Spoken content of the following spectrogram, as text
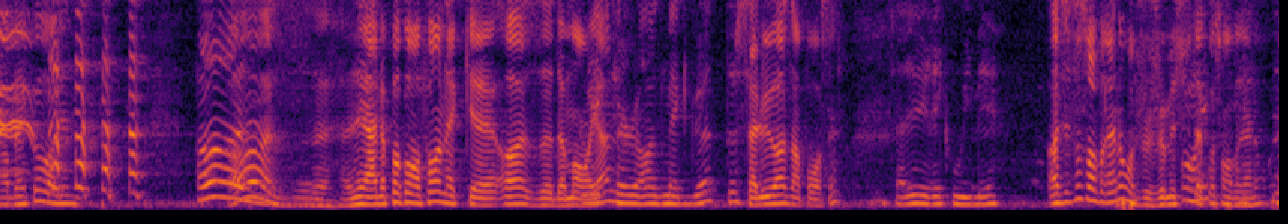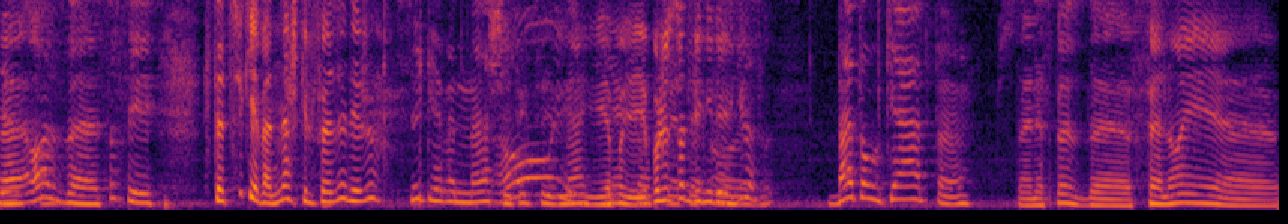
Ah ben Colin. Oz. Oz. À ne pas confondre avec euh, Oz de Montréal. Victor Oz McGutt. Salut Oz en passant. Salut Eric Ouimet. Ah, c'est ça son vrai nom? Je, je me suis dit c'était quoi son vrai nom? Euh, Oz, euh, ça c'est. C'était-tu Kevin Nash qui le faisait déjà? C'est Kevin Nash, Ah effectivement. oui, il y a pas- a juste ça de Vinny Vegas. Battle Cat. C'est un espèce de félin. Euh...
